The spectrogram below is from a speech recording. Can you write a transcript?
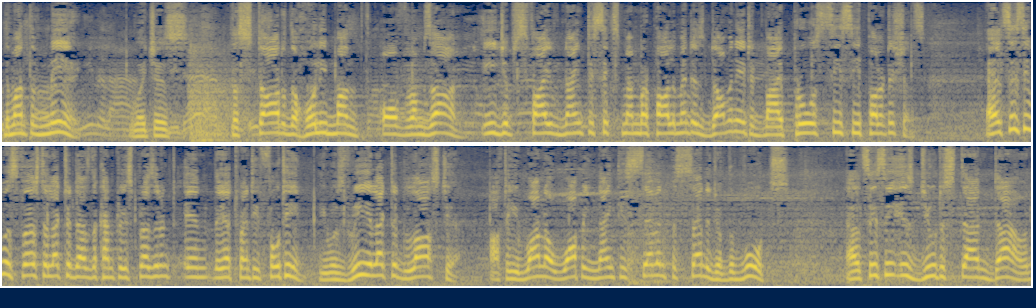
the month of May, which is the start of the holy month of Ramzan. Egypt's 596 member parliament is dominated by pro Sisi politicians. El Sisi was first elected as the country's president in the year 2014. He was re elected last year after he won a whopping 97% of the votes. El Sisi is due to stand down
